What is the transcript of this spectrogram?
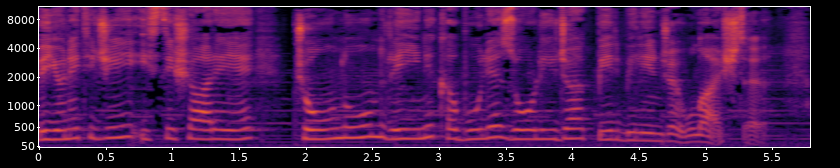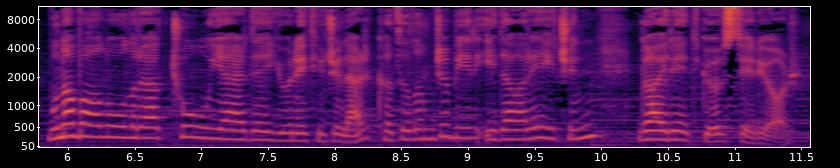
ve yöneticiyi istişareye, çoğunluğun reyini kabule zorlayacak bir bilince ulaştı. Buna bağlı olarak çoğu yerde yöneticiler katılımcı bir idare için gayret gösteriyor.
